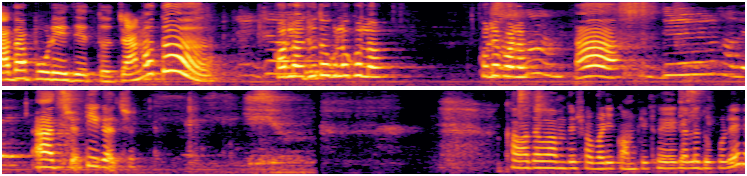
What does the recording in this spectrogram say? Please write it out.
দাদা পড়ে যেত, জানো তো? খোলো, জুতোগুলো খোলো। খুলে পড়ো। হ্যাঁ। আচ্ছা ঠিক আছে। খাওয়া দাওয়া আমাদের সবারই কমপ্লিট হয়ে গেল দুপুরে।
